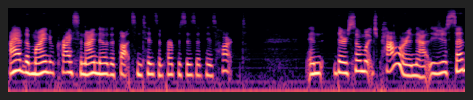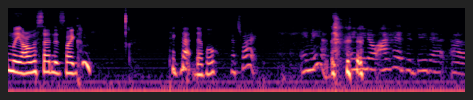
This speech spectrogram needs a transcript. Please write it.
I have the mind of Christ and I know the thoughts, intents and purposes of his heart. And there's so much power in that. You just suddenly all of a sudden it's like, hmm, take that devil. That's right. Amen. and you know, I had to do that. Uh,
